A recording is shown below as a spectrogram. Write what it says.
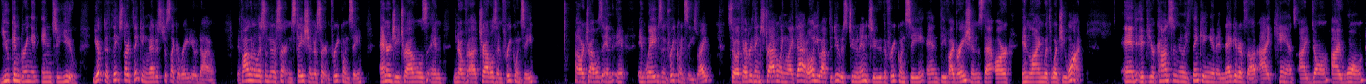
you can bring it into you. You have to th- start thinking that it's just like a radio dial if I want to listen to a certain station, a certain frequency, energy travels and you know uh, travels in frequency, or travels in, in in waves and frequencies, right? So if everything's traveling like that, all you have to do is tune into the frequency and the vibrations that are in line with what you want. And if you're constantly thinking in a negative thought, I can't, I don't, I won't,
